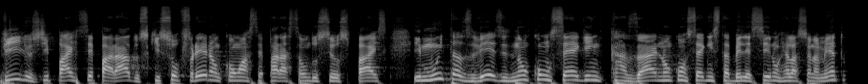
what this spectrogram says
Filhos de pais separados que sofreram com a separação dos seus pais e muitas vezes não conseguem casar, não conseguem estabelecer um relacionamento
